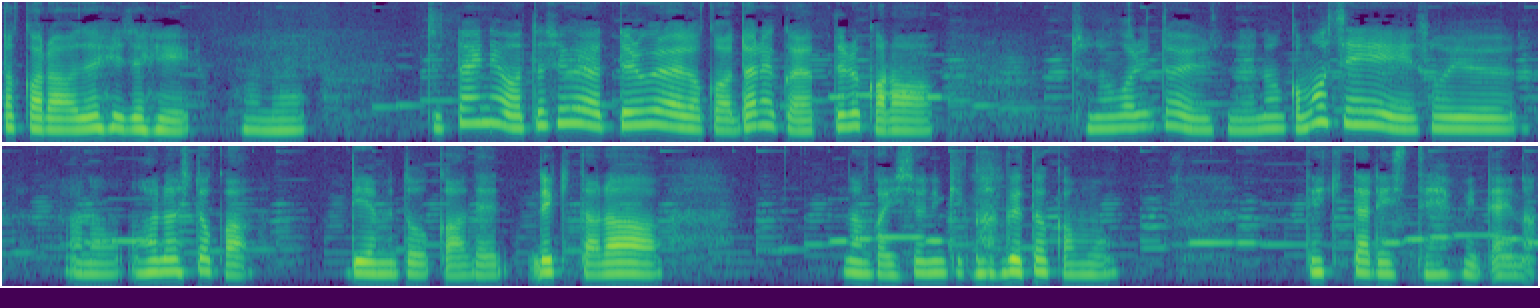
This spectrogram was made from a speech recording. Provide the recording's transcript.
だからぜひぜひあの絶対ね私がやってるぐらいだから誰かやってるからつながりたいですね。なんかもしそういうあのお話とか DM とかでできたらなんか一緒に企画とかもできたりしてみたいな。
